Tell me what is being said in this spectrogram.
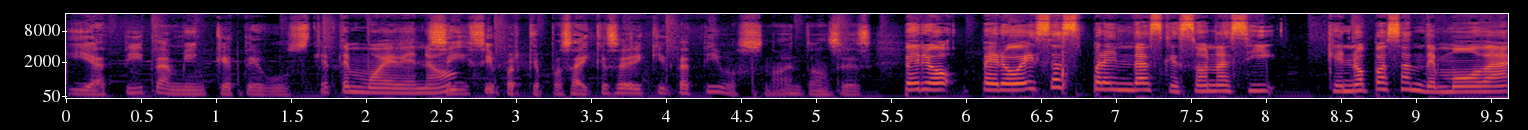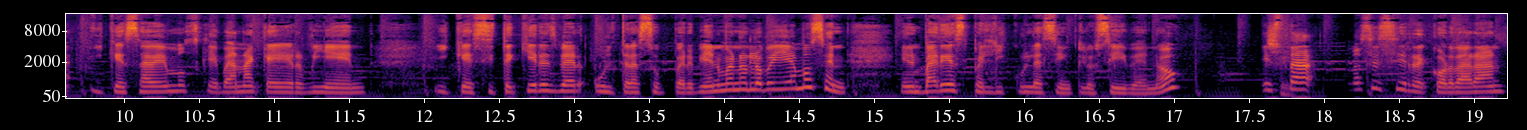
y a ti también qué te gusta. ¿Qué te mueve, no? Sí, sí, porque pues hay que ser equitativos, ¿no? Entonces. Pero, pero esas prendas que son así que no pasan de moda y que sabemos que van a caer bien y que si te quieres ver ultra súper bien, bueno, lo veíamos en, en varias películas inclusive, ¿no? Esta, no sé si recordarán,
